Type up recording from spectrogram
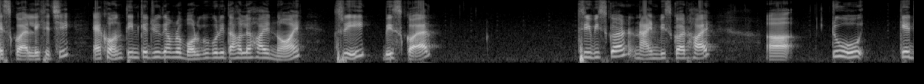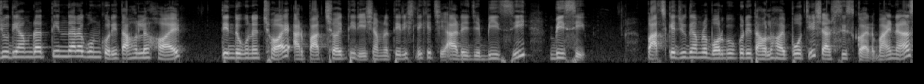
এ স্কোয়ার লিখেছি। এখন তিনকে যদি আমরা বর্গ করি, তাহলে হয় নয়, three b square three b square, nine b square হয়। টু কে যদি আমরা তিন দ্বারা গুণ করি, তাহলে হয় তিন দুগুণে ছয় আর পাঁচ ছয় তিরিশ। আমরা তিরিশ লিখেছি আর এই যে বিসি বিসি পাঁচকে যদি আমরা বর্গ করি, তাহলে হয় পঁচিশ আর সি স্কোয়ার মাইনাস,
